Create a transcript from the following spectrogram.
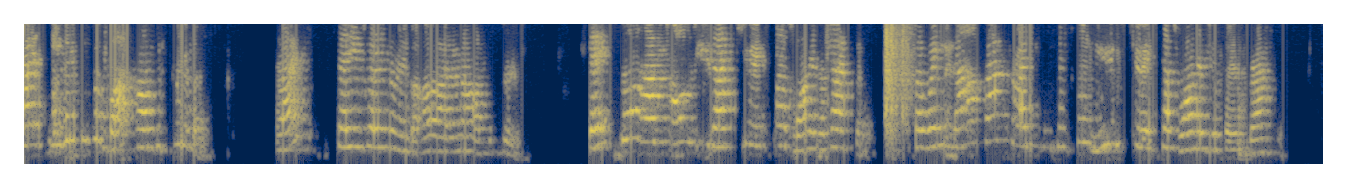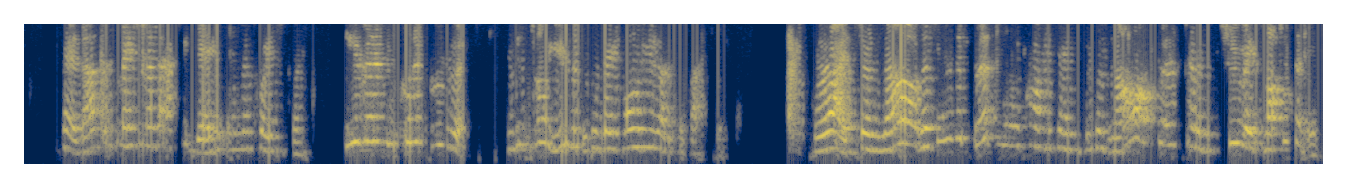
Right? Even if you forgot how to prove it, right? So you couldn't remember, oh, I don't know how to prove. They still have told you that 2x plus 1 is a factor. So when you now factorize, you can still use 2x plus 1 as your first bracket. Okay, that's information that's actually gained in the question. Even if you couldn't prove it, you can still use it because they told you that it's a factor. Right, so now this is a bit more complicated because now our first term is 2x, not just an x.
